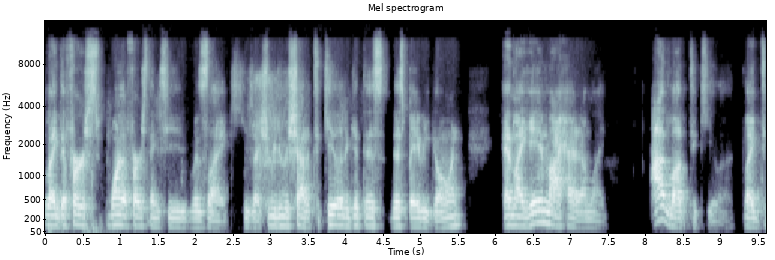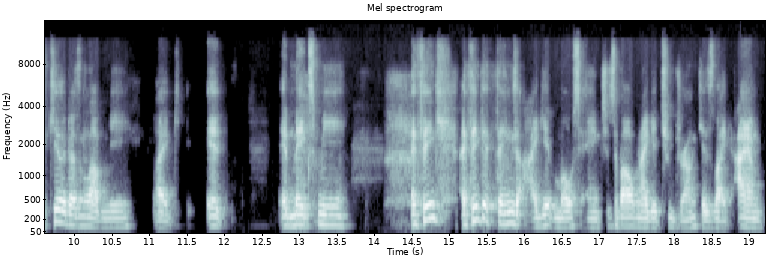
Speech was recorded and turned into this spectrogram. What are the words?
like the first one of the first things he was like, he was like, should we do a shot of tequila to get this this baby going? And like in my head, I'm like, I love tequila. Like tequila doesn't love me. Like it it makes me I think I think the things I get most anxious about when I get too drunk is like I am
